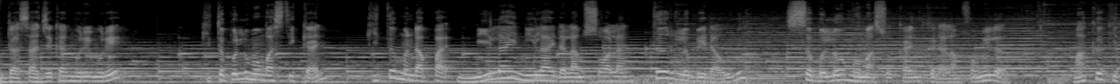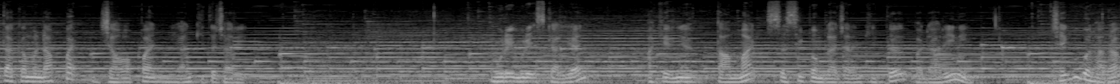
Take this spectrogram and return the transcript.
Mudah saja kan murid-murid? Kita perlu memastikan kita mendapat nilai-nilai dalam soalan terlebih dahulu sebelum memasukkan ke dalam formula. Maka kita akan mendapat jawapan yang kita cari. Murid-murid sekalian, akhirnya tamat sesi pembelajaran kita pada hari ini. Cikgu berharap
